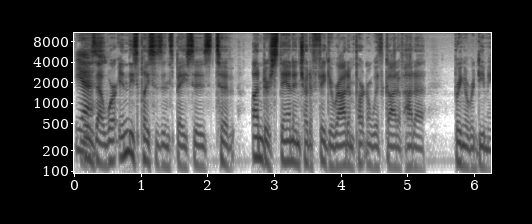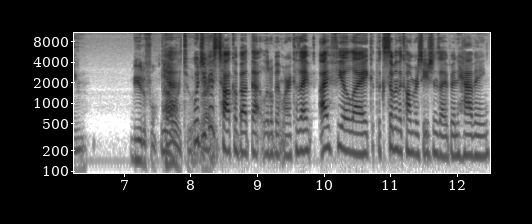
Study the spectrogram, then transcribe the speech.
Yes. Is that we're in these places and spaces to understand and try to figure out and partner with God of how to bring a redeeming Beautiful. yeah. power to it, Would you right? guys talk about that a little bit more? Because I, I feel like the, some of the conversations I've been having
